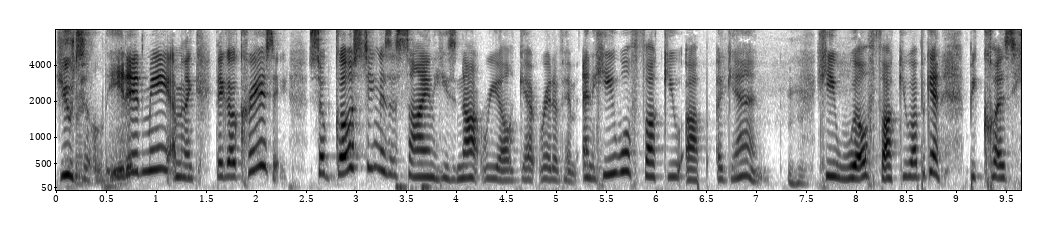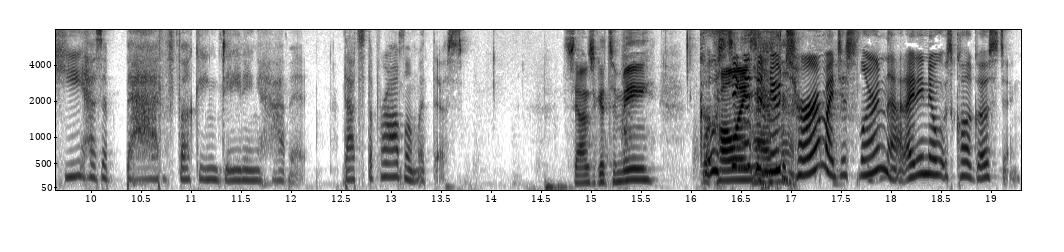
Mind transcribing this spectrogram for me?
You deleted me? I'm like they go crazy. So ghosting is a sign he's not real. Get rid of him. And he will fuck you up again. Mm-hmm. He will fuck you up again because he has a bad fucking dating habit. That's the problem with this. Sounds good to me. We're Ghosting calling- is a new term. I just learned that. I didn't know it was called ghosting.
